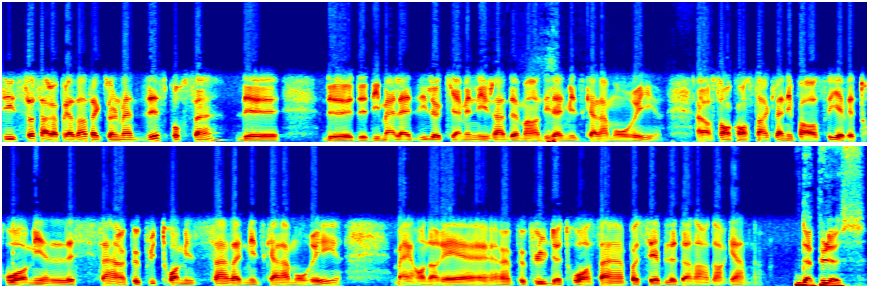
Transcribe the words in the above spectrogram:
si, ça, ça représente actuellement 10 de, de, de, des maladies là, qui amènent les gens à demander l'aide médicale à mourir. Alors, si on constate que l'année passée, il y avait 3600, un peu plus de 3600 aides médicales à mourir, ben, on aurait euh, un peu plus de 300 possibles donneurs d'organes. De plus?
